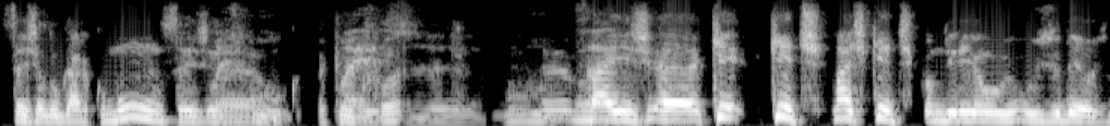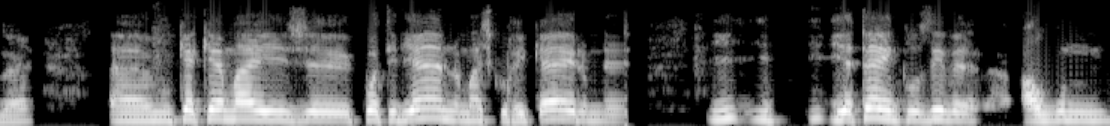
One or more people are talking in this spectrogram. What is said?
seja lugar comum, seja mais, aquilo mais, que for, uh, uh, mais uh, kitsch, mais kitsch, como diriam os, judeus, não é? Um, o que é que é mais uh, cotidiano, mais corriqueiro, mais, e, e, e, até inclusive algum,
